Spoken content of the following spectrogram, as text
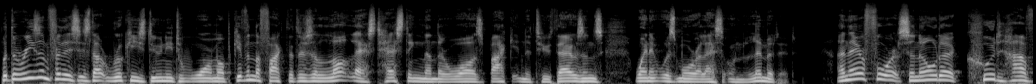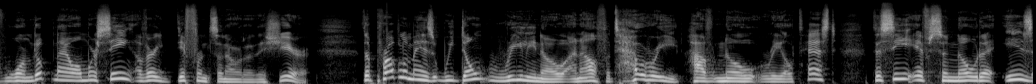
But the reason for this is that rookies do need to warm up, given the fact that there's a lot less testing than there was back in the 2000s when it was more or less unlimited. And therefore, Tsunoda could have warmed up now, and we're seeing a very different Tsunoda this year. The problem is we don't really know, and Alpha Tauri have no real test to see if Tsunoda is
